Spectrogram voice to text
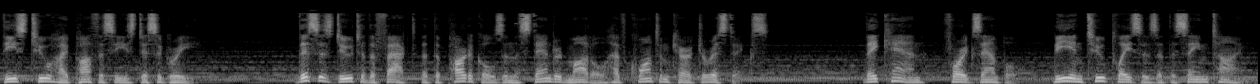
these two hypotheses disagree. This is due to the fact that the particles in the Standard Model have quantum characteristics. They can, for example, be in two places at the same time.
